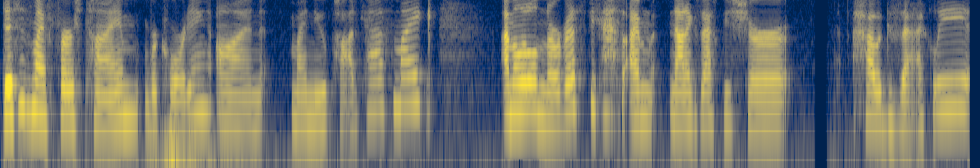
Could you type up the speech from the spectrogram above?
This is my first time recording on my new podcast mic. I'm a little nervous because I'm not exactly sure how exactly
